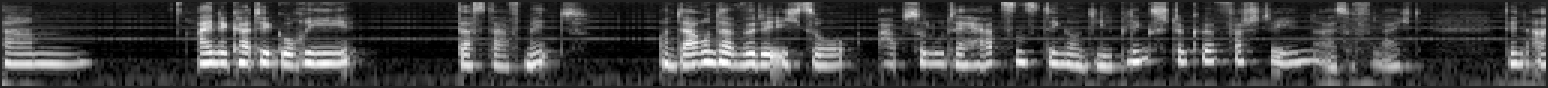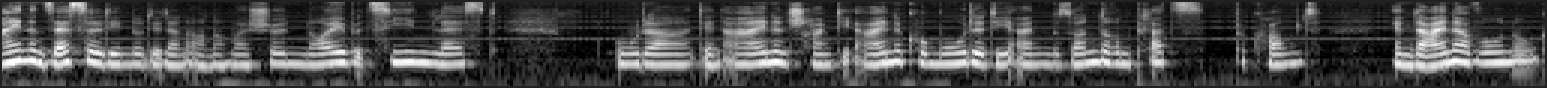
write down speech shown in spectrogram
Ähm, eine Kategorie, das darf mit. Und darunter würde ich so absolute Herzensdinge und Lieblingsstücke verstehen. Also vielleicht den einen Sessel, den du dir dann auch nochmal schön neu beziehen lässt. Oder den einen Schrank, die eine Kommode, die einen besonderen Platz bekommt in deiner Wohnung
